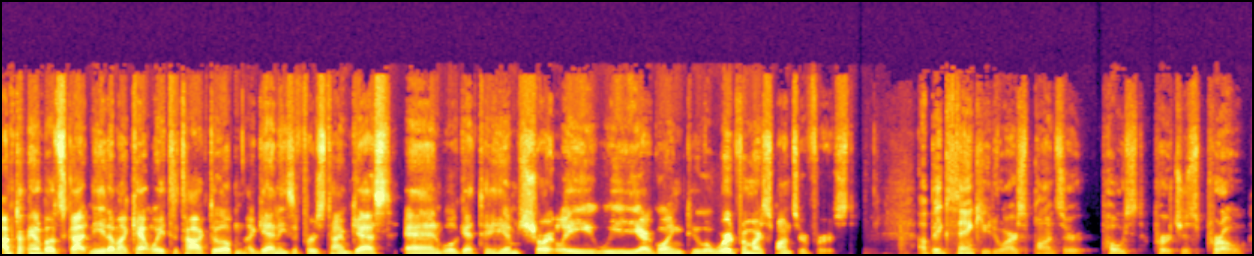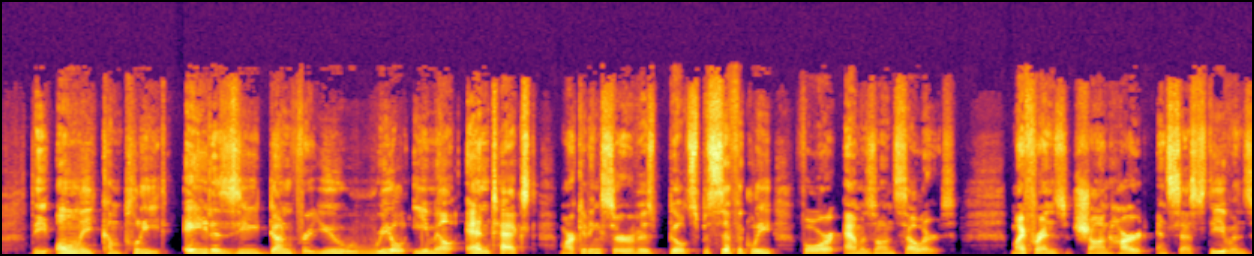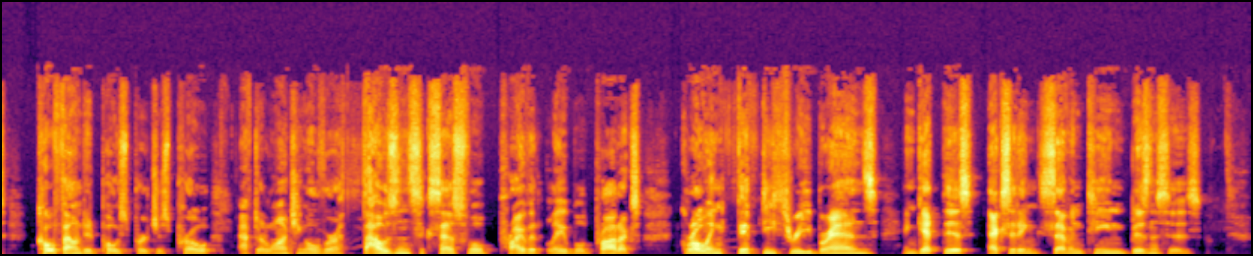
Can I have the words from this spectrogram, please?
I'm talking about Scott Needham. I can't wait to talk to him again. He's a first time guest, and we'll get to him shortly. We are going to a word from our sponsor first. A big thank you to our sponsor, Post Purchase Pro the only complete A to Z done for you real email and text marketing service built specifically for Amazon sellers. My friends Sean Hart and Seth Stevens co founded Post Purchase Pro after launching over a thousand successful private labeled products, growing 53 brands, and get this, exiting 17 businesses.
